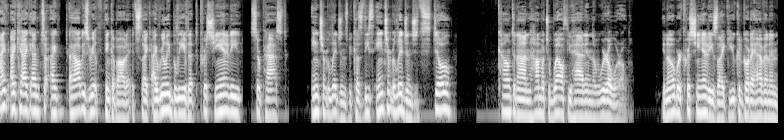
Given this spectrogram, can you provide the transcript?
I always think about it. It's like I really believe that Christianity surpassed ancient religions because these ancient religions still counted on how much wealth you had in the real world. You know, where Christianity is like you could go to heaven and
